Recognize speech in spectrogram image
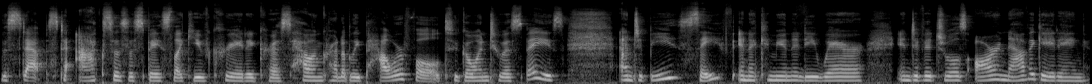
the steps to access a space like you've created, Chris, how incredibly powerful to go into a space and to be safe in a community where individuals are navigating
